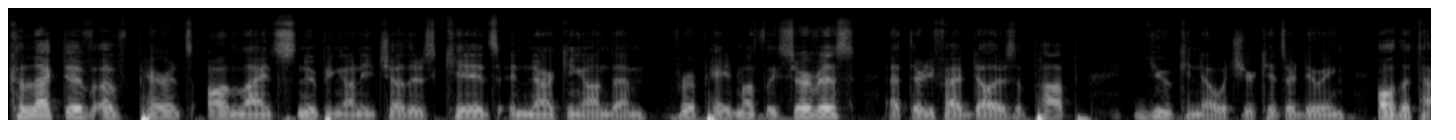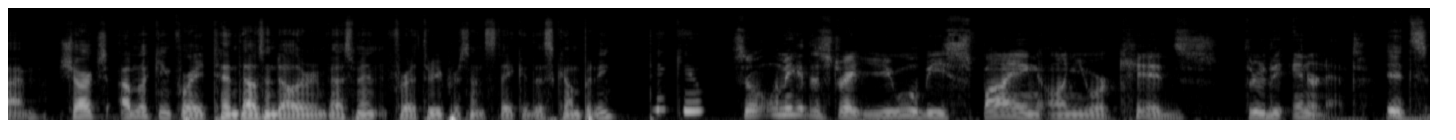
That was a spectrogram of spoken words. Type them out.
collective of parents online snooping on each other's kids and narking on them. For a paid monthly service at $35 a pop, you can know what your kids are doing all the time. Sharks, I'm looking for a $10,000 investment for a 3% stake of this company. Thank you. So let me get this straight. You will be spying on your kids through the internet. It's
